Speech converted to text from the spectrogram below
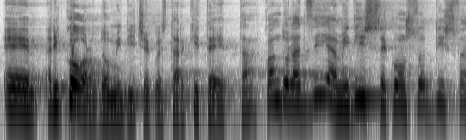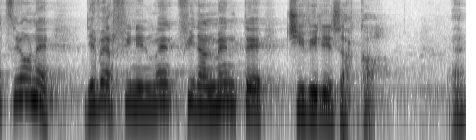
E ricordo, mi dice questa architetta, quando la zia mi disse con soddisfazione di aver finalmente civilizzato. Eh?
